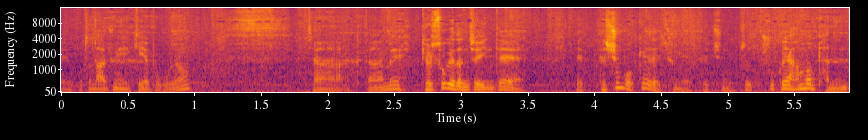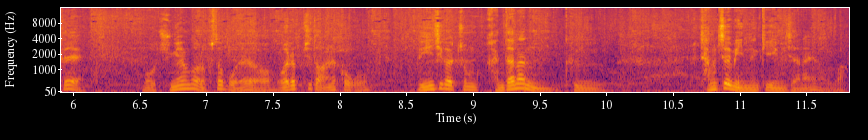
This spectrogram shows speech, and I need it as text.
예, 이것도 나중에 얘기해 보고요. 자 그 다음에 결속의 던전인데 예, 대충 볼게요 대충 예, 대충 저쭉 그냥 한번 봤는데 뭐 중요한 건 없어 보여요 어렵지도 않을 거고 리니지가 좀 간단한 그 장점이 있는 게임이잖아요. 막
